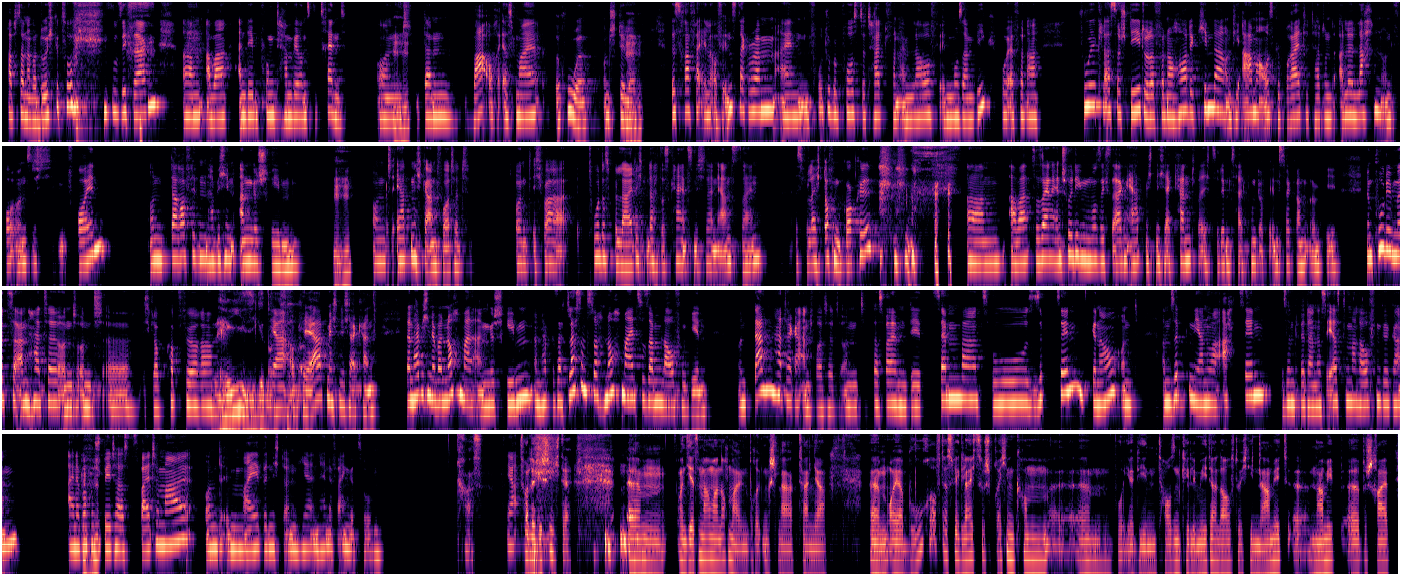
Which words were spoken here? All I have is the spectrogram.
habe es dann aber durchgezogen, muss ich sagen. ähm, aber an dem Punkt haben wir uns getrennt. Und dann war auch erstmal Ruhe und Stille. Mhm. Bis Raphael auf Instagram ein Foto gepostet hat von einem Lauf in Mosambik, wo er von einer Schulklasse steht oder von einer Horde Kinder und die Arme ausgebreitet hat und alle lachen und, und sich freuen. Und daraufhin habe ich ihn angeschrieben Mhm. und er hat nicht geantwortet. Und ich war todesbeleidigt und dachte, das kann jetzt nicht sein Ernst sein. Ist vielleicht doch ein Gockel. ähm, aber zu seiner Entschuldigung muss ich sagen, er hat mich nicht erkannt, weil ich zu dem Zeitpunkt auf Instagram irgendwie eine Pudelmütze anhatte und, und äh, ich glaube Kopfhörer. Riesige Ja, Kopfhörer. okay, er hat mich nicht erkannt. Dann habe ich ihn aber nochmal angeschrieben und habe gesagt, lass uns doch nochmal zusammen laufen gehen. Und dann hat er geantwortet. Und das war im Dezember 2017, genau. Und am 7. Januar 18 sind wir dann das erste Mal laufen gegangen. Eine Woche Mhm. später das zweite Mal. Und im Mai bin ich dann hier in Hennef eingezogen. Krass. Ja. Tolle Geschichte. ähm, und jetzt machen wir nochmal einen Brückenschlag, Tanja. Ähm, euer Buch, auf das wir gleich zu sprechen kommen, äh, ähm, wo ihr den 1000 Kilometer Lauf durch die Namib, äh, Namib äh, beschreibt,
